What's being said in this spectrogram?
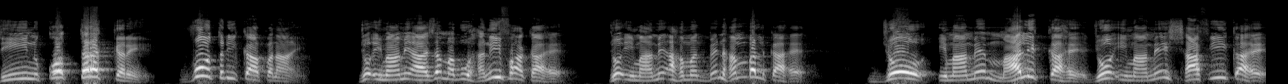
دین کو ترک کریں۔ وہ طریقہ اپنائیں جو امام اعظم ابو حنیفہ کا ہے، جو امام احمد بن حنبل کا ہے، جو امام مالک کا ہے، جو امام شافی کا ہے،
